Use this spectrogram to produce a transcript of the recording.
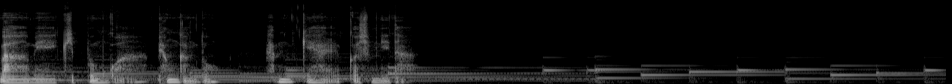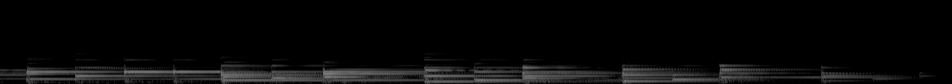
마음의 기쁨과 평강도 함께 할 것입니다.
